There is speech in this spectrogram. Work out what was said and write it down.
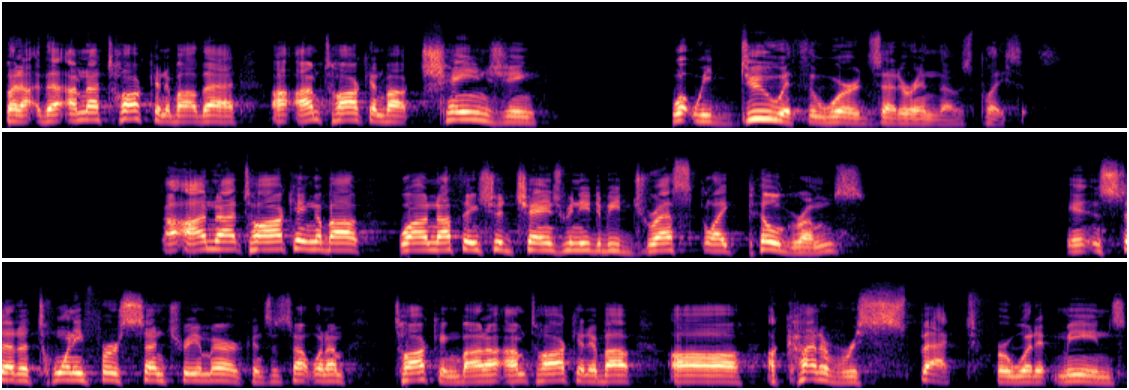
But I'm not talking about that. I'm talking about changing what we do with the words that are in those places. I'm not talking about, well, nothing should change. We need to be dressed like pilgrims instead of 21st century Americans. It's not what I'm talking about. I'm talking about uh, a kind of respect for what it means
